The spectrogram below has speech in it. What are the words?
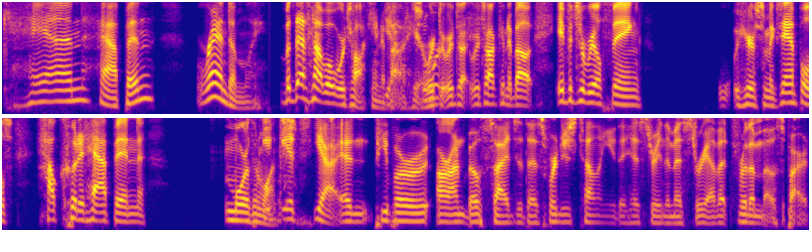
can happen randomly, but that's not what we're talking Yeah, about here. so we're we're- we're, talking about if it's a real thing. Here's some examples. How could it happen more than once? It's yeah, and people are, are on both sides of this. We're just telling you the history and the mystery of it for the most part.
